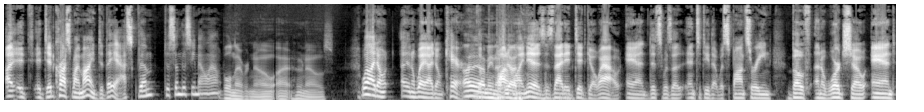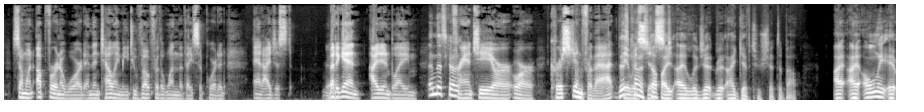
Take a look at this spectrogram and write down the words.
I it it did cross my mind. Did they ask them to send this email out? we'll never know. I, who knows? Well, I don't. In a way, I don't care. I- the I mean, bottom yeah. line is is that it did go out, and this was an entity that was sponsoring both an award show and someone up for an award, and then telling me to vote for the one that they supported. And I just, but again, I didn't blame And this kind of Franchi or or Christian for that. this it kind of was stuff I, I legit I give two shits about. I, I only it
